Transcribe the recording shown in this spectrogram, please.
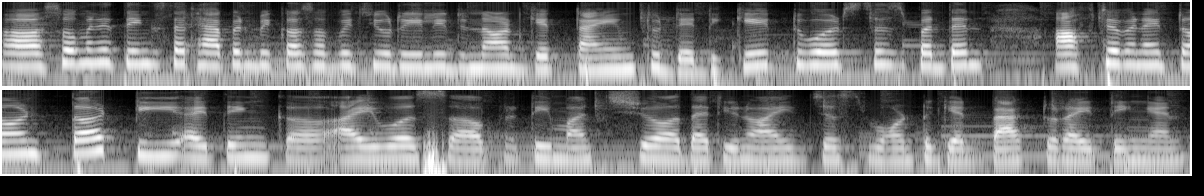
Uh, so many things that happen because of which you really do not get time to dedicate towards this. But then, after when I turned 30, I think uh, I was uh, pretty much sure that you know I just want to get back to writing and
